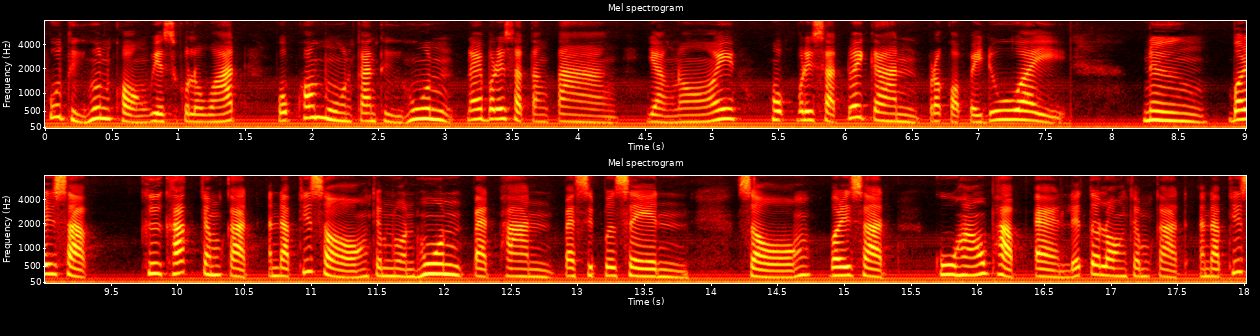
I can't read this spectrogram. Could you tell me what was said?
ผู้ถือหุ้นของเวียสกุลวัตพบข้อมูลการถือหุ้นในบริษัทต่างๆ อย่างน้อย 6 บริษัทด้วยกันประกอบไปด้วย 1. บริษัท คือคักจำกัดอันดับที่ 2จำนวนหุ้น 8,080% 2. บริษัทคูเฮาส์ผับแอนเลตเตอร์ลองจำกัด อันดับที่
